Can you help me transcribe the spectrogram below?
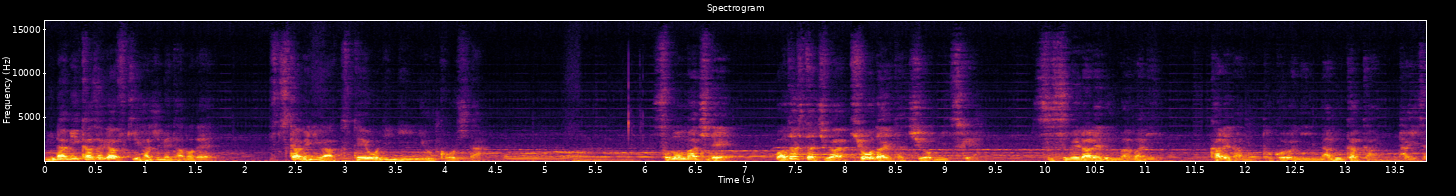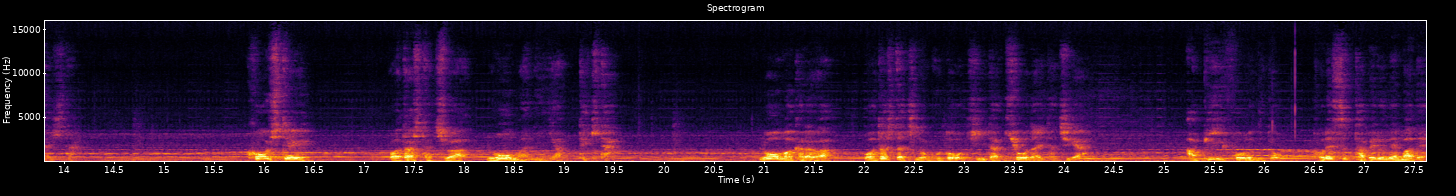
南風が吹き始めたので2日目にはプテオリに入港した。その町で私たちは兄弟たちを見つけ進められるままに彼らのところに7日間滞在した。こうして私たちはローマにやってきた。ローマからは私たちのことを聞いた兄弟たちがアピーフォルムとトレスタベルネまで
